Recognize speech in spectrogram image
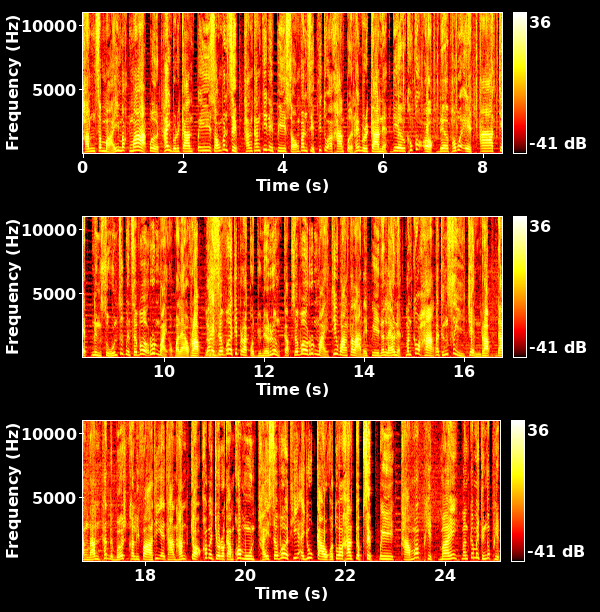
ทันสมัยมากๆ เปิดให้บริการปี 2010 ทั้งทั้งๆที่ในปี 2010 ที่ตัวอาคารเปิดให้บริการเนี่ยเดลเขาก็ออก Dell PowerEdge R710 ซึ่งเป็นเซิร์ฟเวอร์รุ่นใหม่ออกมาแล้วครับ แล้วไอ้เซิร์ฟเวอร์ที่ปรากฏอยู่ในเรื่องกับเซิร์ฟเวอร์รุ่นใหม่ที่วางตลาดในปีนั้นแล้วเนี่ยมันก็ห่างกันถึง 4 เจนครับดังนั้นถ้า The Burj Khalifa ที่ไอธานฮันเจาะเข้าไปโจรกรรมข้อมูล ใช้เซิร์ฟเวอร์ที่อายุเก่ากว่าตัวอาคารเกือบ 10 ปี ถามว่าผิดไหมมันก็ไม่ถึงกับผิด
